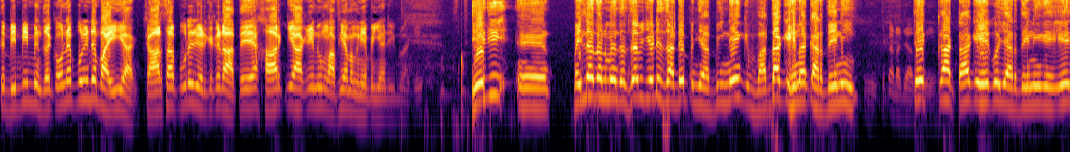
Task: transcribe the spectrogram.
ਤੇ ਬੀਬੀ ਮਹਿੰਦਰ ਕੌਰ ਨੇ ਪੂਰੀ ਨਿਭਾਈ ਆ। 4 ਸਾਲ ਪੂਰੇ ਰੇੜ ਕੇ ਕਢਾਤੇ ਆ। ਹਾਰ ਕੇ ਆ ਕੇ ਇਹਨੂੰ ਮਾਫੀਆਂ ਮੰਗਣੀਆਂ ਪਈਆਂ ਜੀ ਨੂੰ ਆ ਕੇ। ਇਹ ਜੀ ਪਹਿਲਾਂ ਤੁਹਾਨੂੰ ਮੈਂ ਦੱਸਿਆ ਵੀ ਜਿਹੜੇ ਸਾਡੇ ਪੰਜਾਬੀ ਨੇ ਕਿ ਕਿਸੇ ਨਾਲ ਕਰਦੇ ਨਹੀਂ ਤੇ ਘਾਟਾ ਕਿਸੇ ਕੋ ਜਰਦੇ ਨਹੀਂਗੇ ਇਹ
